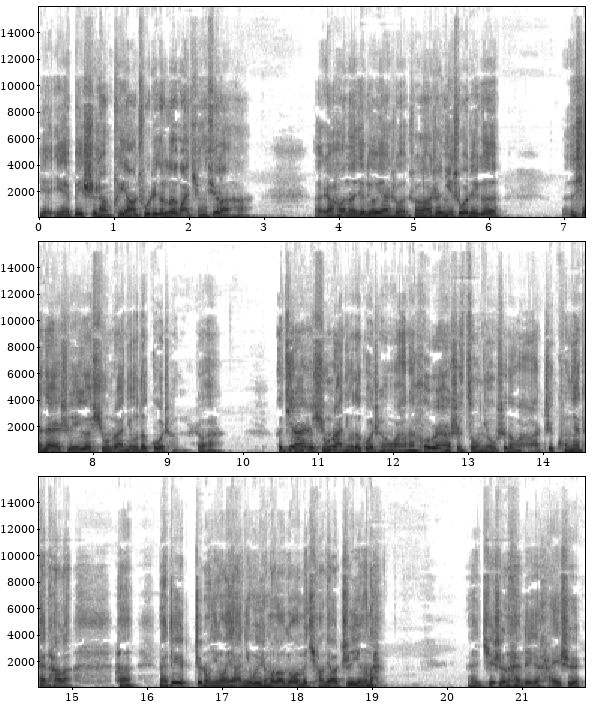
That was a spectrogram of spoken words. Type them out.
也也被市场培养出这个乐观情绪了哈。呃，然后呢就留言说说老师，你说这个呃现在是一个熊转牛的过程是吧？那既然是熊转牛的过程，哇，那后边要是走牛市的话，啊，这空间太大了，哈。那这这种情况下，你为什么老跟我们强调止盈呢？嗯，其实呢，这个还是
